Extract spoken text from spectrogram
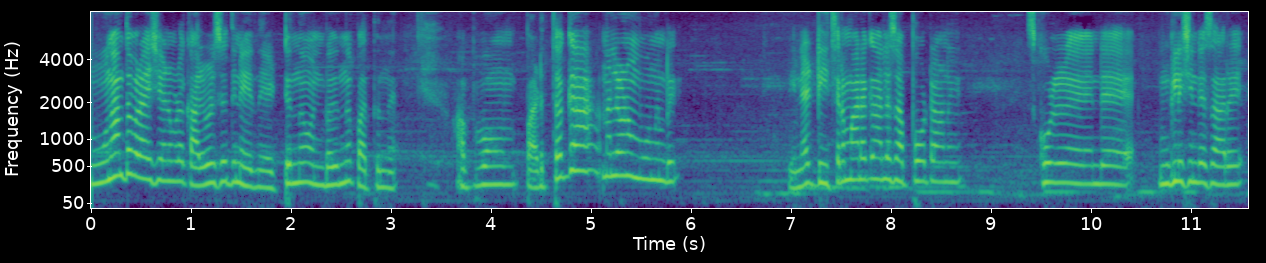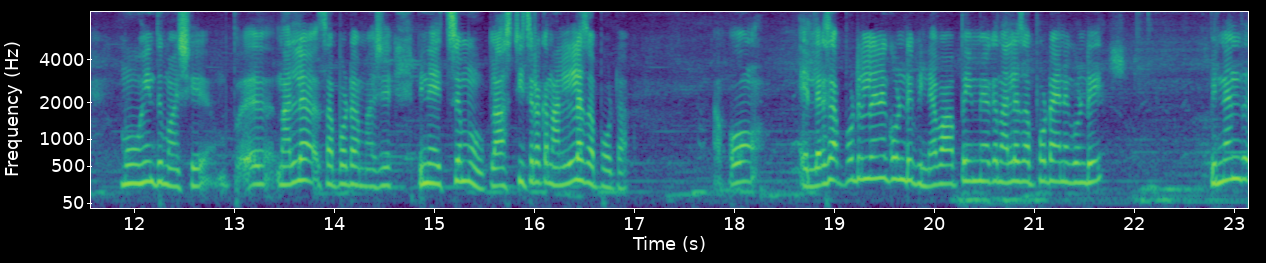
മൂന്നാമത്തെ പ്രാവശ്യമാണ് ഇവിടെ കലോത്സവത്തിന് വരുന്നത് എട്ടിന്ന് ഒൻപതിന്ന് പത്തിന്ന്. അപ്പോൾ പഠിത്തമൊക്കെ നല്ലോണം പോകുന്നുണ്ട്. പിന്നെ ടീച്ചർമാരൊക്കെ നല്ല സപ്പോർട്ടാണ്. സ്കൂളിന്റെ ഇംഗ്ലീഷിന്റെ സാറ് മോഹിന്ദ് മാഷ് നല്ല സപ്പോർട്ടാണ് മാഷ്. പിന്നെ എച്ച് എം ഒ ക്ലാസ് ടീച്ചറൊക്കെ നല്ല സപ്പോർട്ടാണ് അപ്പോൾ എല്ലാവരും സപ്പോർട്ടുള്ളതിനെ കൊണ്ട് പിന്നെ വാപ്പയമ്മയൊക്കെ നല്ല സപ്പോർട്ടായതിനെ കൊണ്ട് പിന്നെന്ത്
